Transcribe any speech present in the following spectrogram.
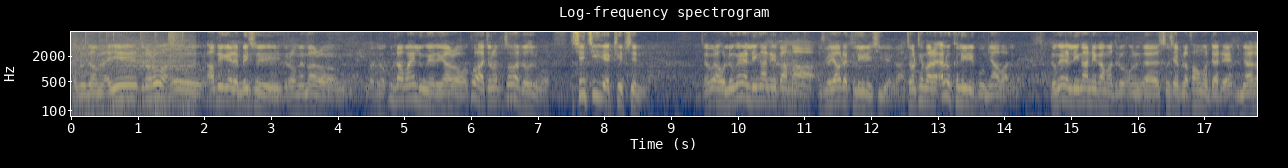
ဘယ်လိုပြောမလဲအရင်ကျွန်တော်တို့ဟိုအားပေးခဲ့တဲ့မိတ်ဆွေတွေတော်တော်များများတော့ဘာပြောအခုနောက်ပိုင်းလူငယ်တွေကတော့အခုကကျွန်တော်စောစောပြောသလိုပေါ့တချင်းကြည့်တဲ့ခေတ်ဖြစ်နေတာ ကျွန်တော်ကဟိုလွန်ခဲ့တဲ့၄-၅နှစ်ကမှအရွယ်ရောက်တဲ့ကလေးတွေရှိတယ်ဗျာကျွန်တော်ထင်ပါတယ်အဲ့လိုကလေးတွေပုံများပါလိမ့်မယ်လွန်ခဲ့တဲ့၄-၅နှစ်ကမှသူတို့ social platform ပေါ်တက်တယ်ဒီများက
